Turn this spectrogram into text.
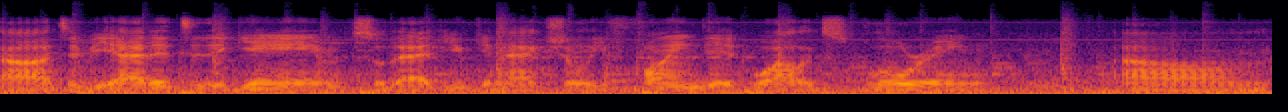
uh, to be added to the game so that you can actually find it while exploring um,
